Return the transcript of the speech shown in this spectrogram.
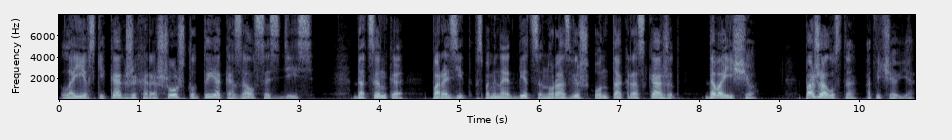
«Лаевский, как же хорошо, что ты оказался здесь». Доценко, паразит, вспоминает Бетца, но разве ж он так расскажет? Давай еще. «Пожалуйста», — отвечаю я.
